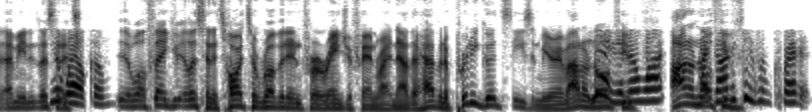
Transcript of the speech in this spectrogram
I mean, listen. You're welcome. Well, thank you. Listen, it's hard to rub it in for a Ranger fan right now. They're having a pretty good season, Miriam. I don't know yeah, if you know what? I don't know I got to give them credit.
